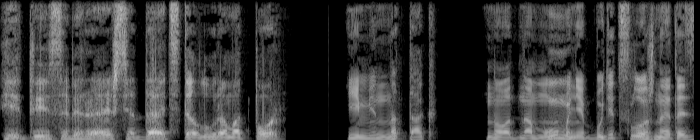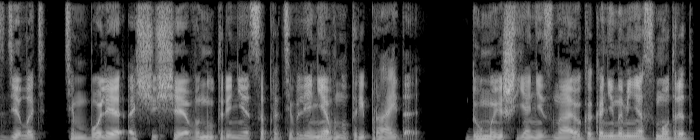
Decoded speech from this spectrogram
«И ты собираешься дать Талурам отпор?» «Именно так. Но одному мне будет сложно это сделать, тем более ощущая внутреннее сопротивление внутри Прайда. Думаешь, я не знаю, как они на меня смотрят?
